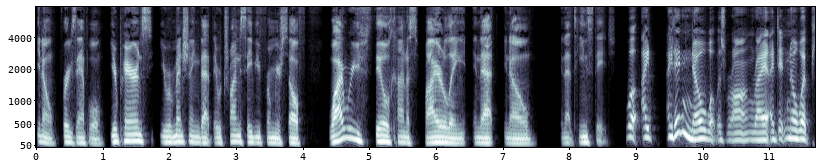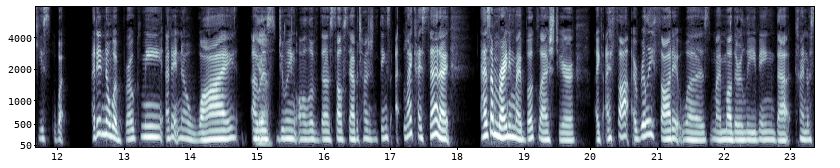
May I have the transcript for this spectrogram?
you know, for example, your parents, you were mentioning that they were trying to save you from yourself. Why were you still kind of spiraling in that, you know, in that teen stage? Well, I I didn't know what was wrong, right? I didn't know what piece what I didn't know what broke me. I didn't know why I yeah. was doing all of the self-sabotaging things. Like I said, I as I'm writing my book last year, like I thought I really thought it was my mother leaving that kind of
